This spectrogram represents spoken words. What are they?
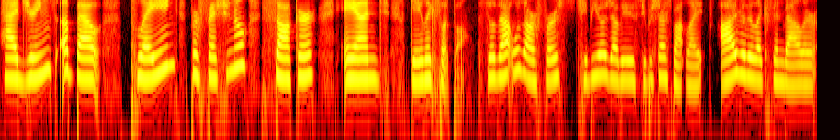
had dreams about playing professional soccer and Gaelic football. So that was our first TBOW Superstar Spotlight. I really like Finn Balor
